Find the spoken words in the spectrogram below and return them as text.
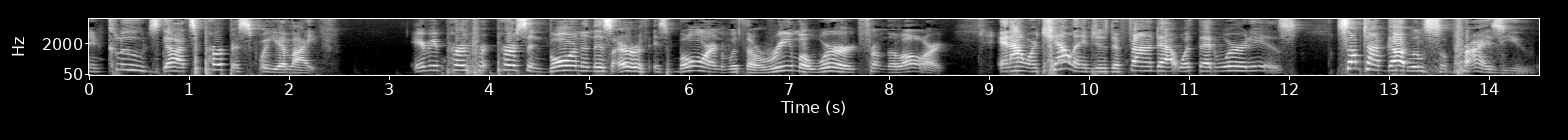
includes God's purpose for your life. Every per- person born on this earth is born with a Rhema word from the Lord. And our challenge is to find out what that word is. Sometimes God will surprise you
